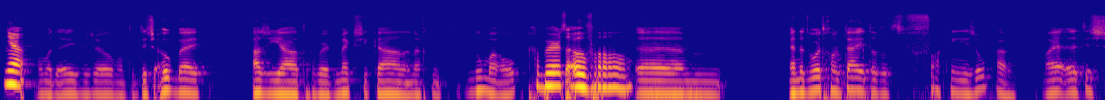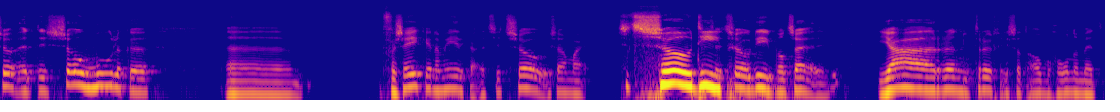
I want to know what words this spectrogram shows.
Ja, Om het even zo, want het is ook bij Aziaten gebeurd, Mexicanen, nou goed, noem maar op. gebeurt overal. Ehm, en het wordt gewoon tijd dat het fucking eens ophoudt. Maar ja, het is zo, het is zo moeilijke. ehm Verzeker in Amerika. Het zit zo, zeg maar, Het zit zo het diep. zit zo diep. Want zij, jaren terug is dat al begonnen met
